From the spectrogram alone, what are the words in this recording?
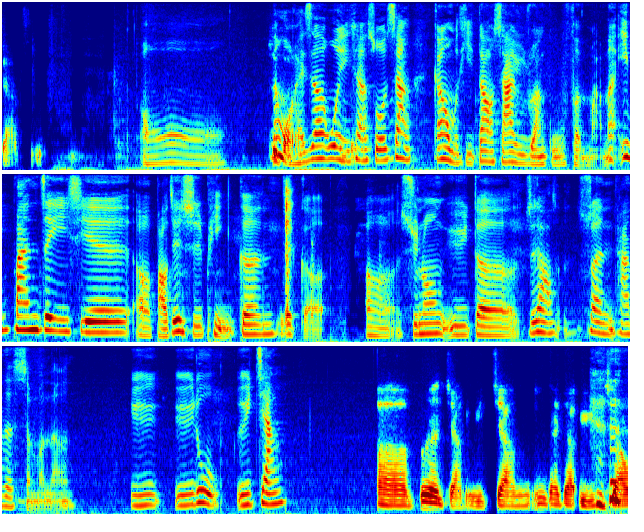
价值。哦，那我还是要问一下，说像刚刚我们提到鲨鱼软骨粉嘛，那一般这一些呃保健食品跟这个呃寻龙鱼的，这叫算它的什么呢？鱼鱼露、鱼浆？呃，不能讲鱼浆，应该叫鱼 胶。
